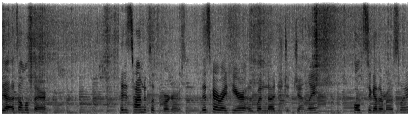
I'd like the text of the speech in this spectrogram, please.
Yeah, it's almost there. It is time to flip the burgers. This guy right here, uh, when nudged gently, holds together mostly.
